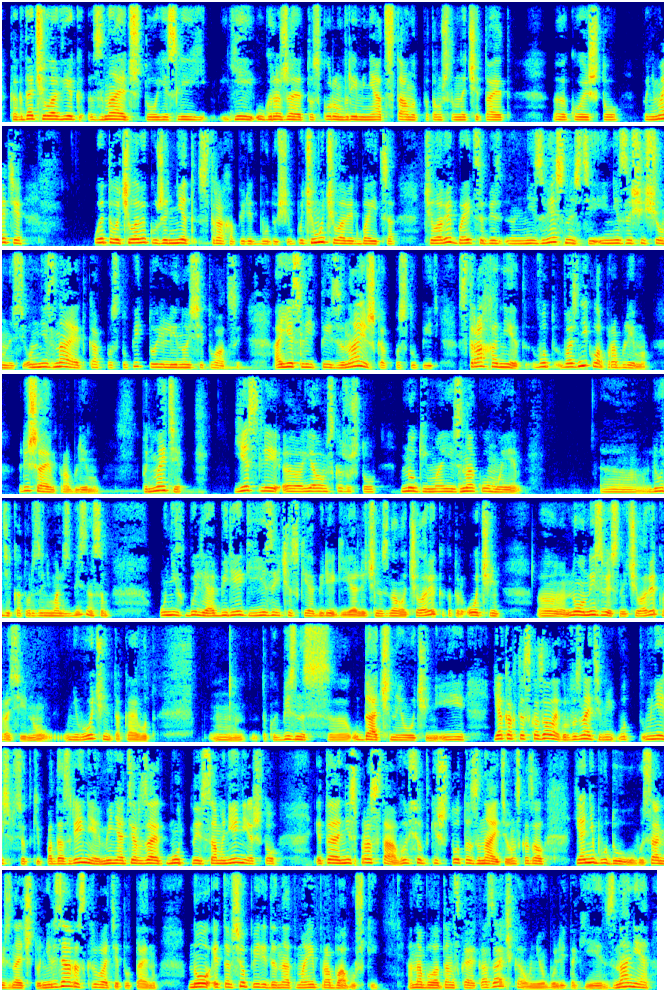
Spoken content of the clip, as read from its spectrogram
Когда человек знает, что если ей угрожают, то в скором времени отстанут, потому что начитает э, кое-что. Понимаете, у этого человека уже нет страха перед будущим. Почему человек боится? Человек боится без... неизвестности и незащищенности. Он не знает, как поступить в той или иной ситуации. А если ты знаешь, как поступить, страха нет. Вот возникла проблема, решаем проблему. Понимаете? Если э, я вам скажу, что многие мои знакомые э, люди, которые занимались бизнесом, у них были обереги, языческие обереги. Я лично знала человека, который очень, э, ну, он известный человек в России, но у него очень такая вот, такой бизнес э, удачный очень. И я как-то сказала, я говорю, вы знаете, вот у меня есть все-таки подозрение, меня терзают мутные сомнения, что это неспроста, вы все-таки что-то знаете. Он сказал, я не буду, вы сами знаете, что нельзя раскрывать эту тайну, но это все передано от моей прабабушки. Она была донская казачка, у нее были такие знания.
